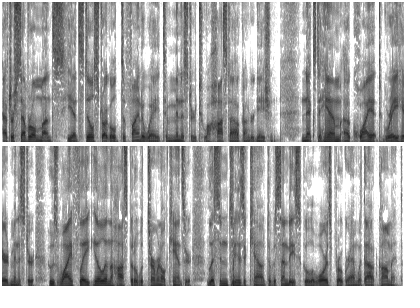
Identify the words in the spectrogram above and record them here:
After several months, he had still struggled to find a way to minister to a hostile congregation. Next to him, a quiet, gray-haired minister whose wife lay ill in the hospital with terminal cancer listened to his account of a Sunday school awards program without comment.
